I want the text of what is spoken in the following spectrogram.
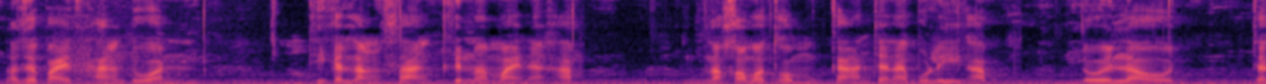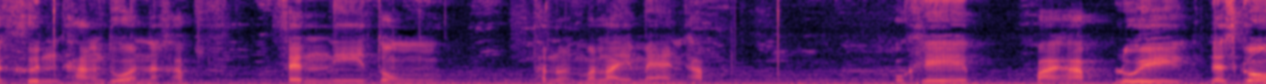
เราจะไปทางด่วนที่กำลังสร้างขึ้นมาใหม่นะครับนครปฐมกาญจนบุรีครับ โดยเราจะขึ้นทางด่วนนะครับ เส้นนี้ตรงถนนมาลายแมนครับ โอเค ไปครับ ลุย let's go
